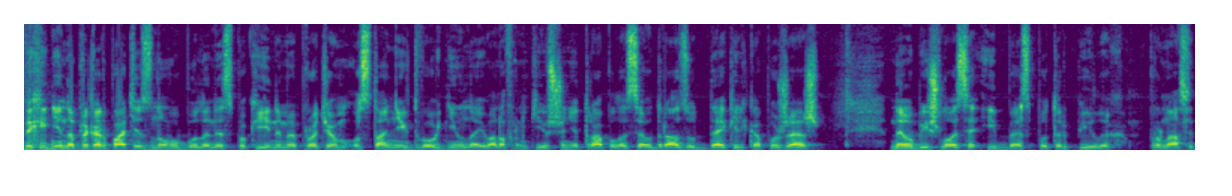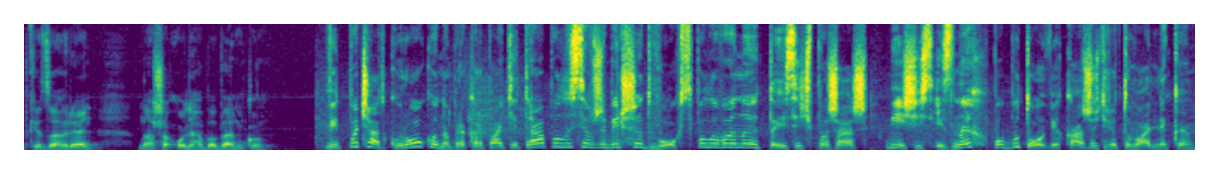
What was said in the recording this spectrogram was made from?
Вихідні на Прикарпатті знову були неспокійними. Протягом останніх двох днів на Івано-Франківщині трапилося одразу декілька пожеж. Не обійшлося і без потерпілих. Про наслідки загорянь наша Ольга Бабенко. Від початку року на Прикарпатті трапилося вже більше двох з половиною тисяч пожеж. Більшість із них побутові, кажуть рятувальники.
